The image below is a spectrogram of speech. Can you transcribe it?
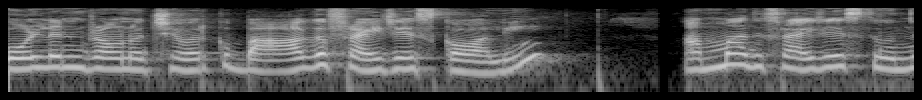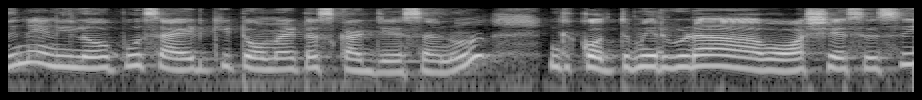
గోల్డెన్ బ్రౌన్ వచ్చే వరకు బాగా ఫ్రై చేసుకోవాలి. అమ్మ అది ఫ్రై చేస్తుంది. నేను ఈ లోపు సైడ్కి టొమాటోస్ కట్ చేశాను. ఇంకా కొత్తిమీర కూడా వాష్ చేసేసి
